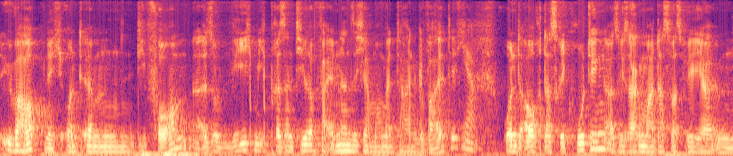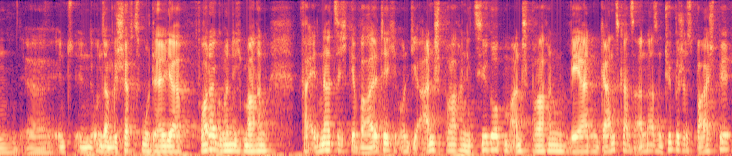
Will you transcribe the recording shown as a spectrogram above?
Überhaupt nicht. Und ähm, die Form, also wie ich mich präsentiere, verändern sich ja momentan gewaltig. Ja. Und auch das Recruiting, also ich sage mal, das, was wir ja im, äh, in, in unserem Geschäftsmodell ja vordergründig machen, verändert sich gewaltig und die Ansprachen, die Zielgruppenansprachen werden ganz, ganz anders. Ein typisches Beispiel.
